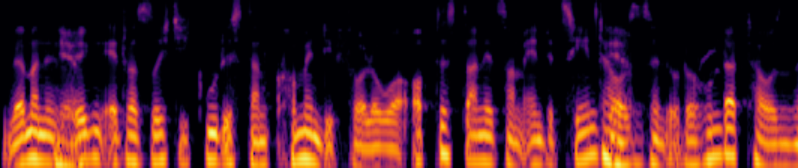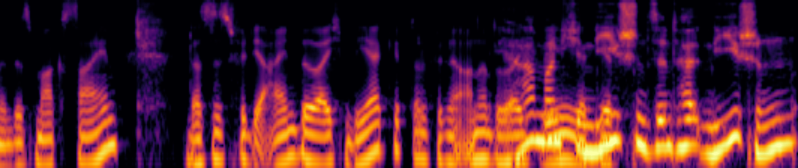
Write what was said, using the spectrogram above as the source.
Und wenn man in Ja. irgendetwas richtig gut ist, dann kommen die Follower. Ob das dann jetzt am Ende 10.000 Ja. sind oder 100.000 sind, das mag sein, dass es für den einen Bereich mehr gibt und für den anderen Bereich Ja, manche weniger gibt. Nischen sind halt Nischen,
